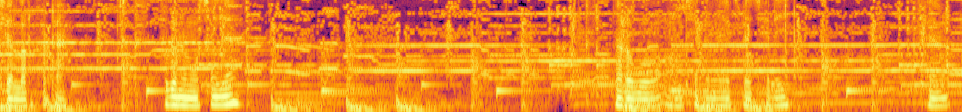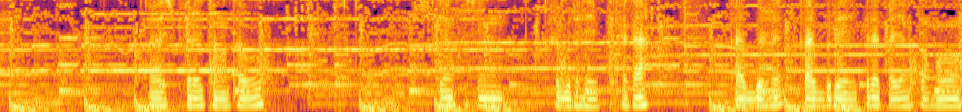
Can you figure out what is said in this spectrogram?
seller kata. Apa nama saya narobo nanti kami pelajari yang guys pada jangan tahu. Yang pusing kabir hai mereka kabir kabir mereka yang tunggu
